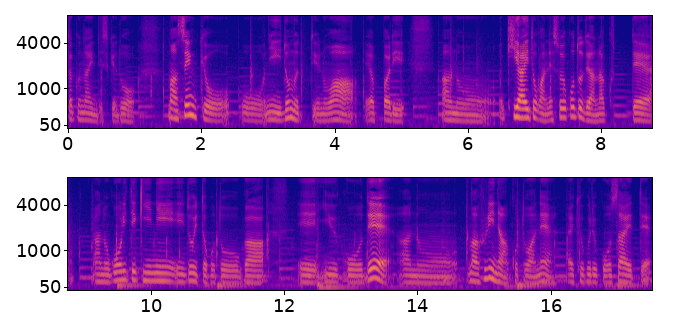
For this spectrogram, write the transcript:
全くないんですけどまあ選挙に挑むっていうのはやっぱりあの気合とかねそういうことではなくってあの合理的にどういったことがえー、有効で、あのー、まあ、不利なことはね極力抑えて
